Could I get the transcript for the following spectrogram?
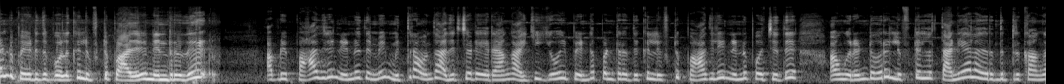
கரண்ட் போயிடுது போலுக்கு லிஃப்ட் பாதியில நின்றுது. அப்படி பாதியிலே நின்னதுமே மித்ரா வந்து அதிர்ச்சி அடைகிறாங்க ஐயோ இப்போ என்ன பண்ணுறதுக்கு லிஃப்ட் பாதியிலே நின்று போச்சுது. அவங்க ரெண்டு பேரும் லிஃப்ட்டில் தனியால் இருந்துட்டுருக்காங்க.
